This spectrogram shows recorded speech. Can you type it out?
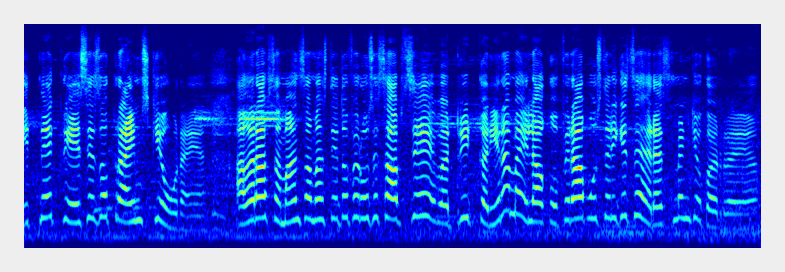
इतने केसेस और क्राइम्स क्यों हो रहे हैं? अगर आप समान समझते हैं तो फिर उस हिसाब से ट्रीट करिए ना महिला को। फिर आप उस तरीके से हेरेसमेंट क्यों कर रहे हैं?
